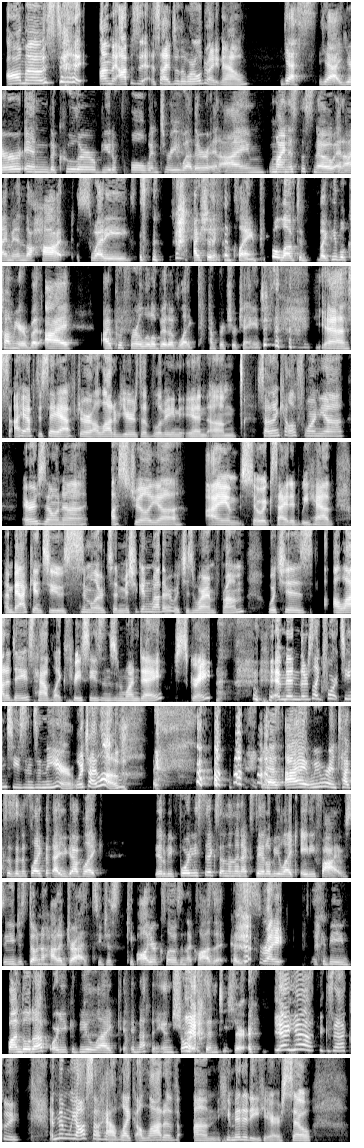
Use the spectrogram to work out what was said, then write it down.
almost on the opposite sides of the world right now. Yes, yeah, you're in the cooler, beautiful, wintry weather, and I'm minus the snow, and I'm in the hot, sweaty. I shouldn't complain. People love to like people come here, but I I prefer a little bit of like temperature change. yes, I have to say, after a lot of years of living in um, Southern California, Arizona, Australia, I am so excited. We have, I'm back into similar to Michigan weather, which is where I'm from, which is a lot of days have like three seasons in one day, which is great. and then there's like 14 seasons in the year, which I love. yes, I, we were in Texas and it's like that. You have like it'll be 46 and then the next day it'll be like 85 so you just don't know how to dress. You just keep all your clothes in the closet because right. you could be bundled up or you could be like in nothing in shorts yeah. and t-shirt. Yeah yeah exactly. And then we also have like a lot of um, humidity here. So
